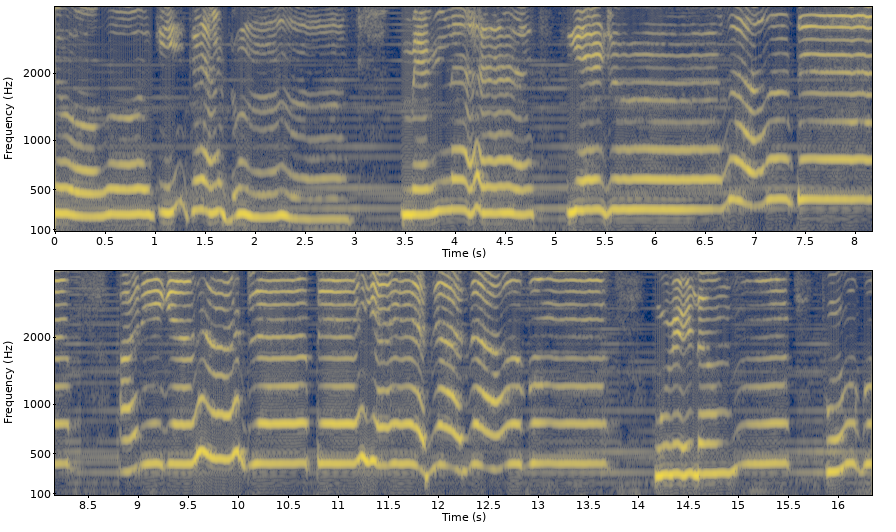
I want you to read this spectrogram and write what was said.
யோகிகளும் மெல்ல எழுது அறிகின்ற பெயரவும் உள்ளம் புகுது.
